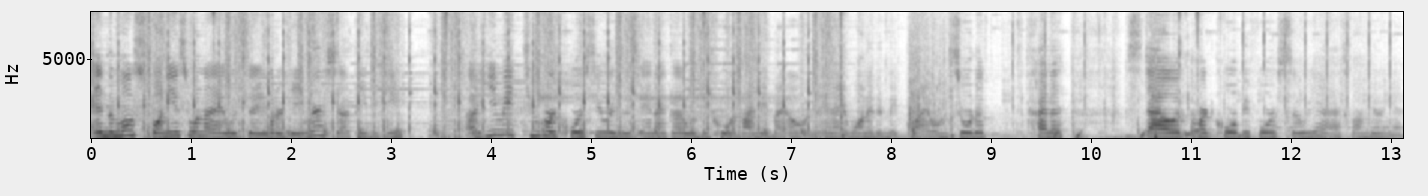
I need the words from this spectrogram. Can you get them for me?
And the most funniest one, I would say, Butter Gamers, uh, PBG. Uh, he made two hardcore series, and I thought it would be cool if I made my own. And I wanted to make my own sort of, kind of, styled hardcore before, so yeah, that's why I'm doing it.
